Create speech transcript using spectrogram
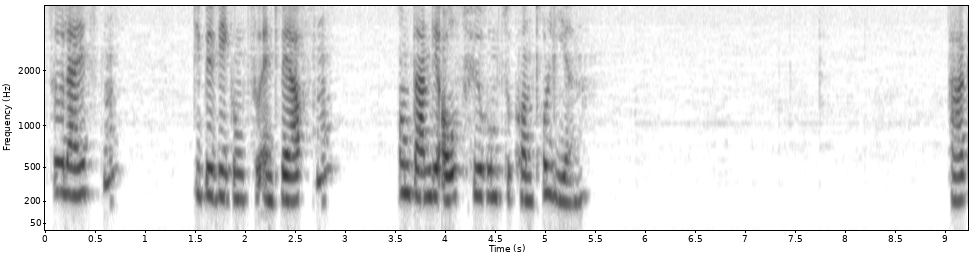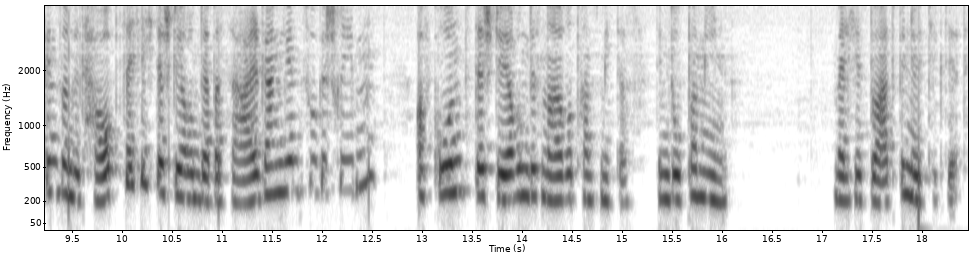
zu leisten, die Bewegung zu entwerfen und dann die Ausführung zu kontrollieren. Parkinson wird hauptsächlich der Störung der Basalganglien zugeschrieben, aufgrund der Störung des Neurotransmitters, dem Dopamin, welches dort benötigt wird.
